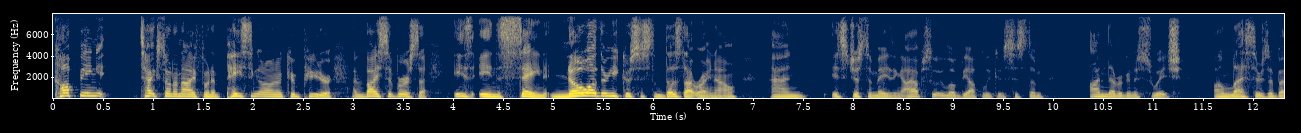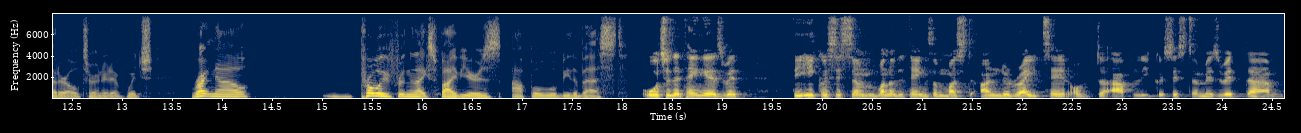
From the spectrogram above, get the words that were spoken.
Copying text on an iPhone and pasting it on a computer and vice versa is insane. No other ecosystem does that right now, and it's just amazing. I absolutely love the Apple ecosystem. I'm never going to switch unless there's a better alternative, which right now, probably for the next five years, Apple will be the best. also the thing is with the ecosystem one of the things the most underrated of the apple ecosystem is with um,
